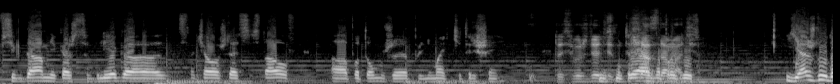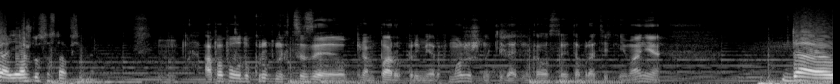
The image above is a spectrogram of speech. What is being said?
всегда, мне кажется, в Лего сначала ждать составов, а потом уже принимать какие-то решения. То есть вы ждете сейчас до матча? Я жду, да, я жду состав всегда. А по поводу крупных ЦЗ, прям пару примеров можешь накидать, на кого стоит обратить внимание? Да,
